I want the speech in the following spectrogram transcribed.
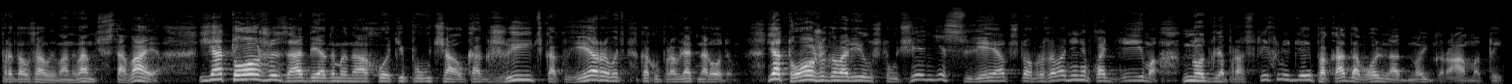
продолжал Иван Иванович, вставая. Я тоже за обедом и на охоте поучал, как жить, как веровать, как управлять народом. Я тоже говорил, что учение свет, что образование необходимо, но для простых людей пока довольно одной грамоты.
